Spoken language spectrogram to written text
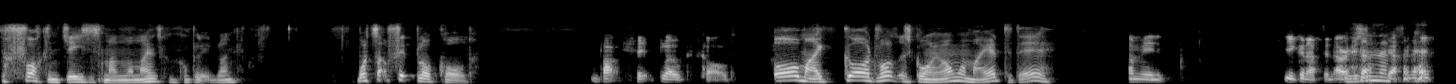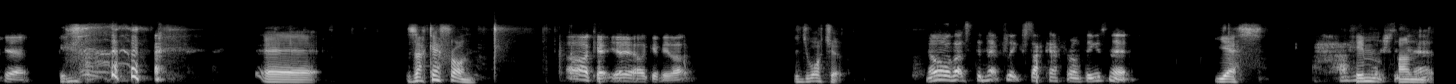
The fucking Jesus, man! My mind's gone completely blank. What's that fit bloke called? That fit bloke called. Oh my god, what is going on with my head today? I mean, you're gonna have to narrow He was in that down. yeah. uh, Zac Efron. Oh, okay. Yeah, yeah, I'll give you that. Did you watch it? No, that's the Netflix Zac Efron thing, isn't it? Yes. Him and.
